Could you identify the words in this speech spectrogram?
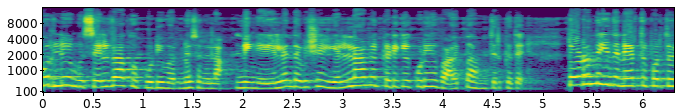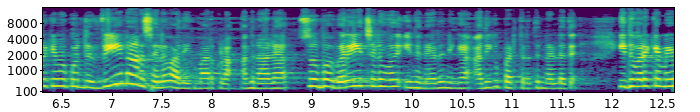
ஊர்லேயும் உங்கள் செல்வாக்கு கூடி வரும்னு சொல்லலாம். நீங்கள் இழந்த விஷயம் எல்லாமே கிடைக்கக்கூடிய வாய்ப்பு அமைஞ்சிருக்குது. தொடர்ந்து இந்த நேரத்தை பொறுத்த வரைக்கும் கொஞ்சம் வீணான செலவு அதிகமாக இருக்கலாம். அதனால சுப விரைய செலவு இந்த நேரம் நீங்கள் அதிகப்படுத்துறது நல்லது. இது வரைக்குமே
